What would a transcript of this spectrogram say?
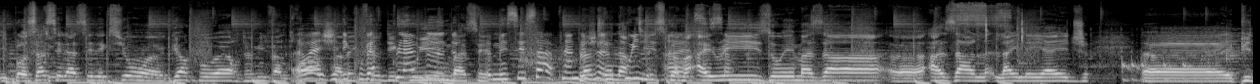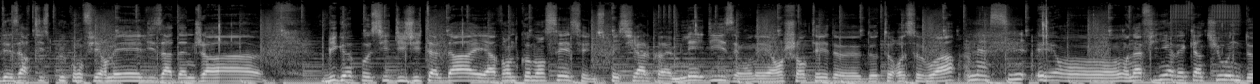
Il bosse Ça, c'est la sélection euh, Girl Power 2023. Ah ouais, j'ai découvert plein de, queens, de- bah, mais c'est ça, plein de plein de jeunes jeunes queens. artistes comme Ouais, ça. Irie, Zoé Maza, euh, Azal, Lineage, euh, et puis des artistes plus confirmés, Lisa Danja. Big up aussi Digitalda et avant de commencer, c'est une spéciale quand même Ladies et on est enchanté de, de te recevoir. Merci. Et on, on a fini avec un tune de,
